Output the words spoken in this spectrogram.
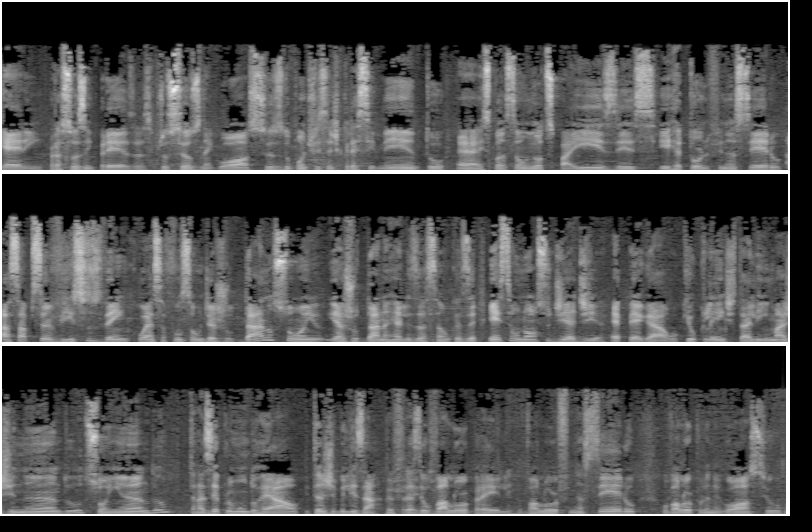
querem para suas empresas, para os seus negócios, do ponto de vista de crescimento, é, expansão em outros países e retorno financeiro. A SAP Serviços vem com essa função de ajudar no sonho e ajudar na realização. Quer dizer, esse é o nosso dia a dia. É pegar o que o cliente está ali imaginando, sonhando, trazer para o mundo real e tangibilizar. Perfeito. Trazer o valor para ele. O valor financeiro, o valor para o negócio,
